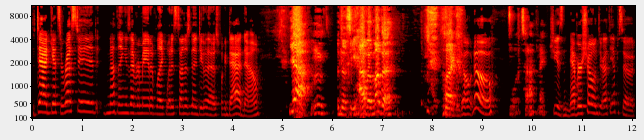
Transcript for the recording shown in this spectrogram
The dad gets arrested. Nothing is ever made of like what his son is going to do without his fucking dad now. Yeah. mm, Does he have a mother? like, I don't know. What's happening? She is never shown throughout the episode.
